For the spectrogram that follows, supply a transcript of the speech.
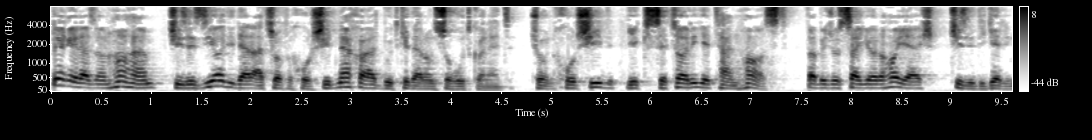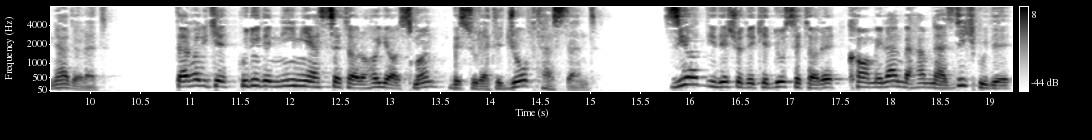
به غیر از آنها هم چیز زیادی در اطراف خورشید نخواهد بود که در آن سقوط کند چون خورشید یک ستاره تنهاست. و به جز سیاره هایش چیز دیگری ندارد. در حالی که حدود نیمی از ستاره های آسمان به صورت جفت هستند. زیاد دیده شده که دو ستاره کاملا به هم نزدیک بوده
